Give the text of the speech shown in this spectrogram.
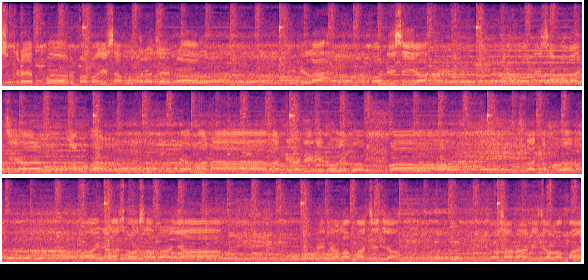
Subscriber Bambang Esa Putra channel. Inilah kondisi ya. Kondisi pengajian akbar yang mana akan dihadirin oleh Bapak Ustadz Kembar. Nah inilah suasananya di dalam masjid ya. Suasana di dalam masjid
